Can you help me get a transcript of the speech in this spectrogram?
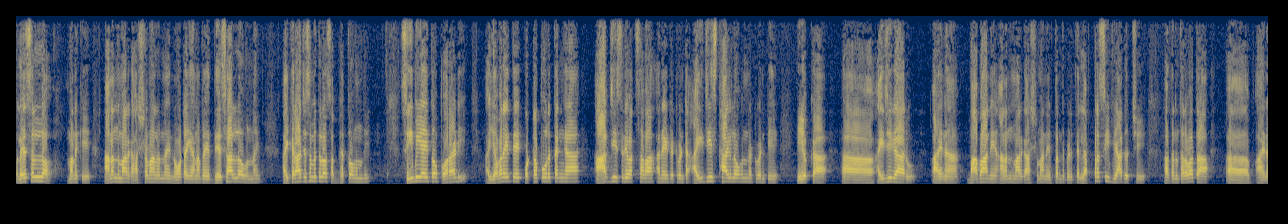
ప్లేసుల్లో మనకి ఆనంద మార్గ ఆశ్రమాలు ఉన్నాయి. నూట ఎనభై దేశాల్లో ఉన్నాయి. ఐక్యరాజ్య సమితిలో సభ్యత్వం ఉంది. సిబిఐతో పోరాడి ఎవరైతే కుట్రపూరితంగా ఆర్జీ శ్రీవత్సవ అనేటటువంటి ఐజీ స్థాయిలో ఉన్నటువంటి ఈ యొక్క ఐజీ గారు ఆయన బాబాని ఆనంద్ మార్గ ఆశ్రమాన్ని ఇబ్బంది పెడితే లెప్రసీ వ్యాధి వచ్చి అతని తర్వాత ఆయన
